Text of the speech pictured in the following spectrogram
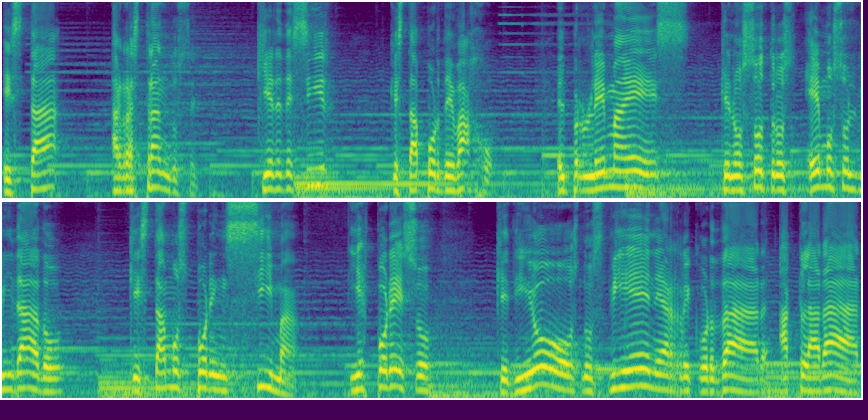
está arrastrándose. Quiere decir que está por debajo. El problema es que nosotros hemos olvidado que estamos por encima. Y es por eso que Dios nos viene a recordar, aclarar,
